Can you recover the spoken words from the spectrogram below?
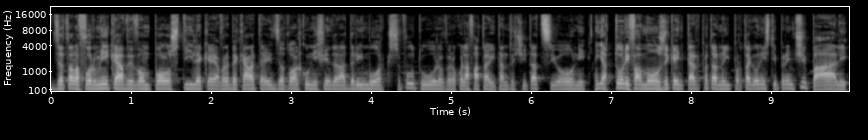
Z la formica aveva un po' lo stile che avrebbe caratterizzato alcuni film della DreamWorks futuro, ovvero quella fatta di tante citazioni, gli attori famosi che interpretano i protagonisti principali,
